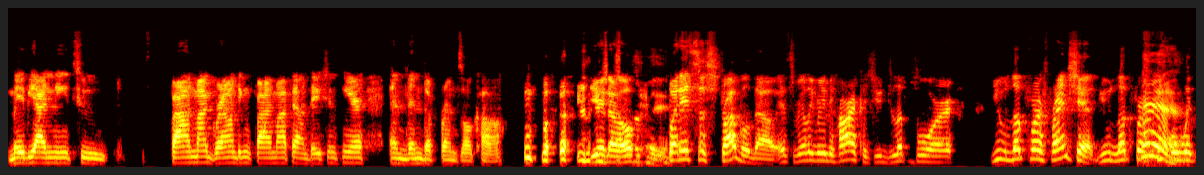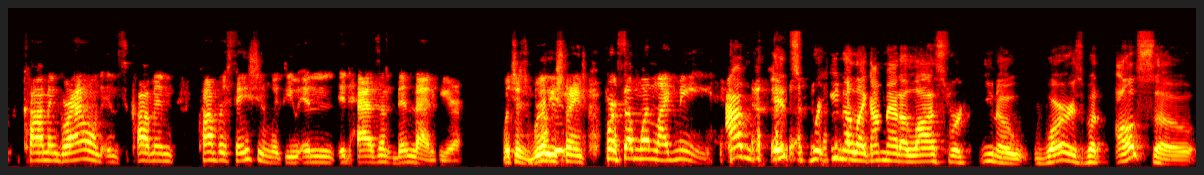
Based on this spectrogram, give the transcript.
Maybe I need to find my grounding, find my foundation here, and then the friends will call. you know, but it's a struggle though. It's really, really hard because you look for you look for a friendship. You look for yeah. people with common ground and common conversation with you, and it hasn't been that here, which is really strange for someone like me. I'm it's you know like I'm at a loss for you know words, but also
